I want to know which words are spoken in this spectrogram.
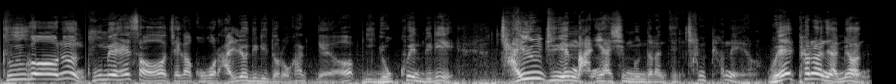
그거는 구매해서 제가 그걸 알려드리도록 할게요. 이 요코핸들이 자율주행 많이 하신 분들한테는 참 편해요. 왜 편하냐면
